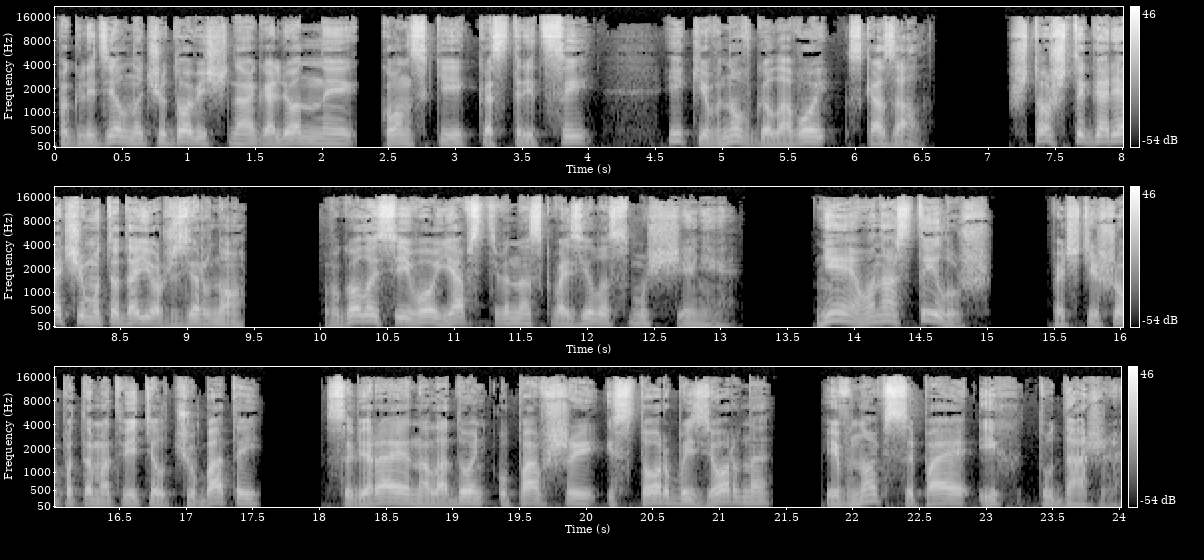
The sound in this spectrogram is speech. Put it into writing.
поглядел на чудовищно оголенные конские кострицы и, кивнув головой, сказал, Что ж ты горячему-то даешь зерно? В голосе его явственно сквозило смущение. Не, он остыл уж, почти шепотом ответил Чубатый, собирая на ладонь упавшие из торбы зерна и вновь сыпая их туда же.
